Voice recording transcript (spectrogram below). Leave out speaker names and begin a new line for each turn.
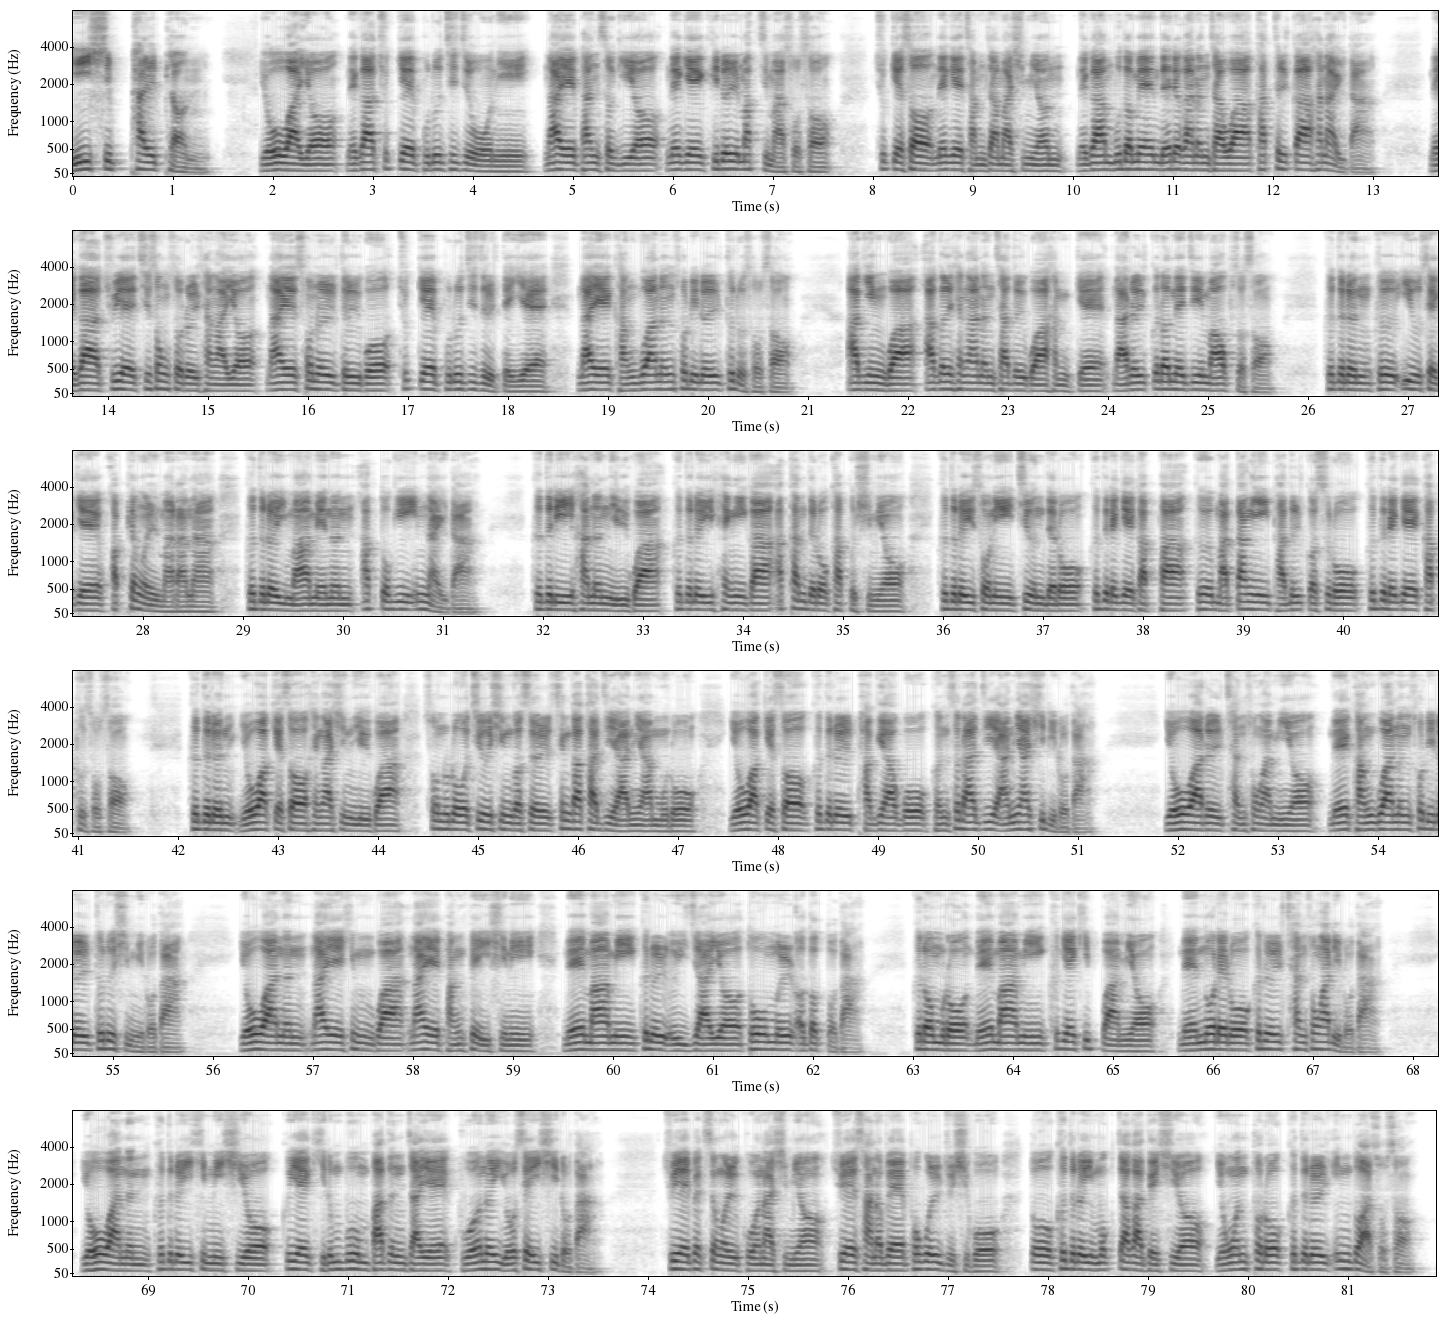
28편. 여호와여 내가 주께 부르짖으오니 나의 반석이여 내게 귀를 막지 마소서. 주께서 내게 잠잠하시면 내가 무덤에 내려가는 자와 같을까 하나이다. 내가 주의 지성소를 향하여 나의 손을 들고 주께 부르짖을 때에 나의 강구하는 소리를 들으소서. 악인과 악을 행하는 자들과 함께 나를 끌어내지 마옵소서 그들은 그 이웃에게 화평을 말하나 그들의 마음에는 악독이 있나이다. 그들이 하는 일과 그들의 행위가 악한 대로 갚으시며 그들의 손이 지은 대로 그들에게 갚아 그 마땅히 받을 것으로 그들에게 갚으소서. 그들은 여호와께서 행하신 일과 손으로 지으신 것을 생각하지 아니하므로 여호와께서 그들을 파괴하고 건설하지 아니하시리로다. 여호와를 찬송하며 내 강구하는 소리를 들으심이로다. 여호와는 나의 힘과 나의 방패이시니 내 마음이 그를 의지하여 도움을 얻었도다. 그러므로 내 마음이 크게 기뻐하며 내 노래로 그를 찬송하리로다. 여호와는 그들의 힘이시요 그의 기름 부음 받은 자의 구원의 요새이시로다. 주의 백성을 구원하시며 주의 산업에 복을 주시고 또 그들의 목자가 되시어 영원토록 그들을 인도하소서.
